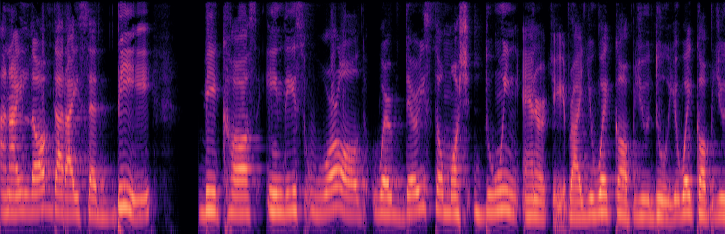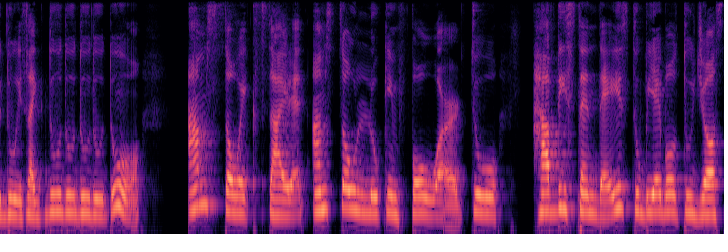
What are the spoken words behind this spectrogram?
And I love that I said be because in this world where there is so much doing energy, right? You wake up, you do, you wake up, you do. It's like do, do, do, do, do. I'm so excited. I'm so looking forward to have these 10 days to be able to just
